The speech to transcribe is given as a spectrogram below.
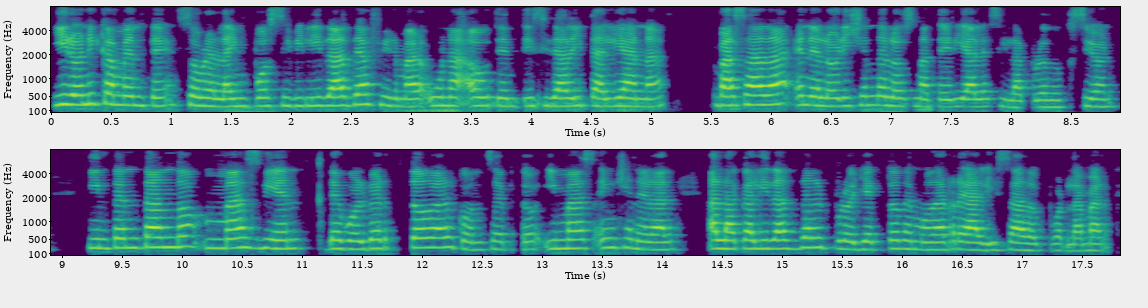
irónicamente sobre la imposibilidad de afirmar una autenticidad italiana basada en el origen de los materiales y la producción intentando más bien devolver todo al concepto y más en general a la calidad del proyecto de moda realizado por la marca.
